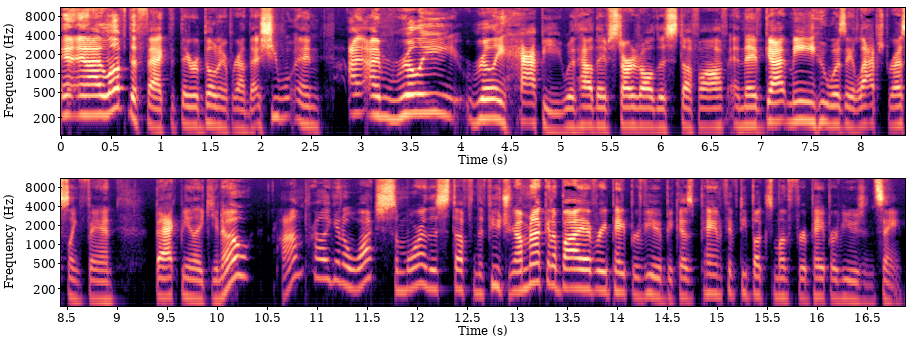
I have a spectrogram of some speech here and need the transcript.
and, and I love the fact that they were building up around that. She and I, I'm really, really happy with how they've started all this stuff off, and they've got me, who was a lapsed wrestling fan, back being like, you know, I'm probably gonna watch some more of this stuff in the future. I'm not gonna buy every pay per view because paying fifty bucks a month for a pay per view is insane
